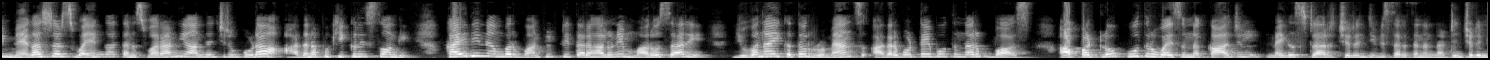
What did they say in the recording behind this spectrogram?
ఈ మెగాస్టార్ స్వయంగా తన స్వరాన్ని అందించడం కూడా అదనపు కిక్కునిస్తోంది. ఖైదీ నెంబర్ వన్ ఫిఫ్టీ తరహాలోనే మరోసారి యువ నాయికతో రొమాన్స్ అదరగొట్టేబోతున్నారు బాస్. అప్పట్లో కూతురు వయసున్న కాజల్ మెగాస్టార్ చిరంజీవి సరసన నటించడం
